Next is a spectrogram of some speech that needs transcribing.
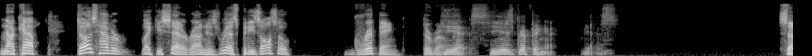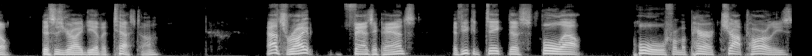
Now, Cap does have a, like you said, around his wrist, but he's also gripping the rope. He is. He is gripping it. Yes. So, this is your idea of a test, huh? That's right, fancy pants. If you could take this full out pull from a pair of chopped Harleys,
